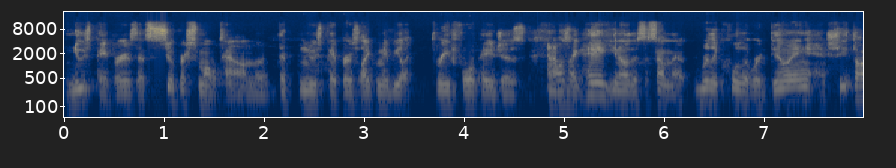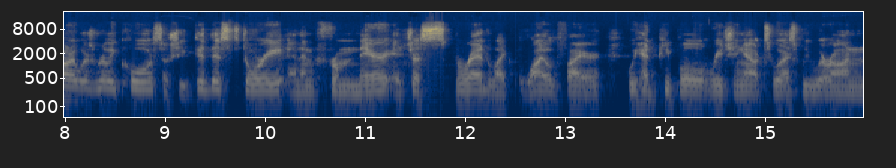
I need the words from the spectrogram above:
newspapers that's super small town. The, the newspaper is like maybe like three, four pages. And I was like, hey, you know, this is something that really cool that we're doing. And she thought it was really cool. So she did this story. And then from there, it just spread like wildfire. We had people reaching out to us. We were on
